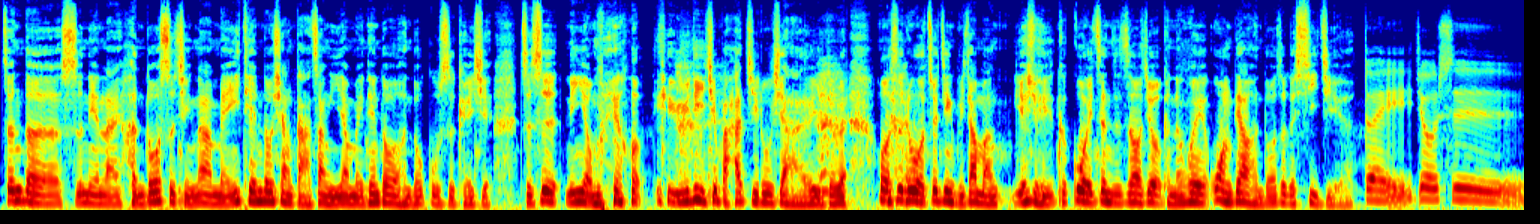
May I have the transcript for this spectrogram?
真的十年来很多事情，那每一天都像打仗一样，每天都有很多故事可以写。只是你有没有 余力去把它记录下来而已，对不对？或者是如果最近比较忙，也许过一阵子之后就可能会忘掉很多这个细节。对，就是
